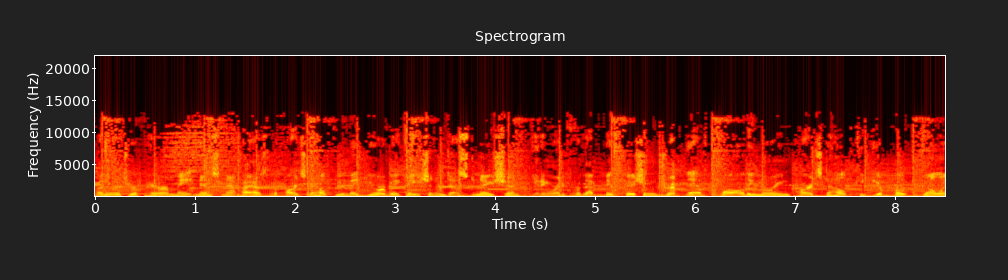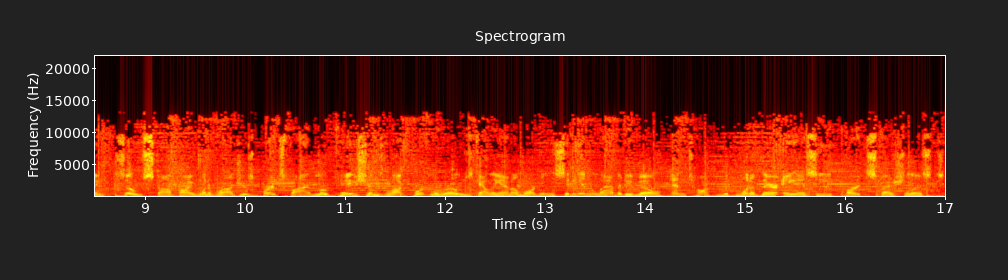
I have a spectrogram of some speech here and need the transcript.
Whether it's repair or maintenance, Napa has the parts to help you make your vacation destination. Getting ready for that big fishing trip, they have quality marine parts to help keep your boat going. So stop by one of Rogers Parts' five locations, Lockport, LaRose, Galliano, Morgan City, and Labadieville, and talk with one of their ASE parts specialists.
